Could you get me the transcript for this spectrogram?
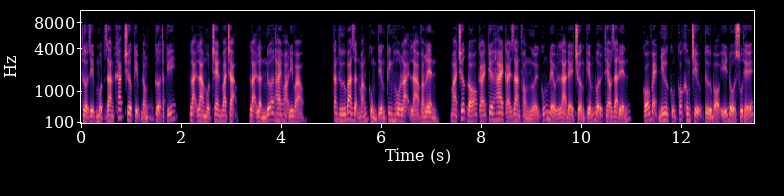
thừa dịp một gian khác chưa kịp đóng cửa thật kỹ, lại là một chen va chạm, lại lần nữa hai họa đi vào. Căn thứ ba giận mắng cùng tiếng kinh hô lại là vang lên, mà trước đó cái kia hai cái gian phòng người cũng đều là để trường kiếm đuổi theo ra đến, có vẻ như cũng có không chịu từ bỏ ý đồ xu thế.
